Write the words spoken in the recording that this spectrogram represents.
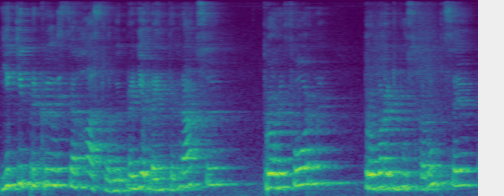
які прикрилися гаслами про євроінтеграцію, про реформи, про боротьбу з корупцією.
